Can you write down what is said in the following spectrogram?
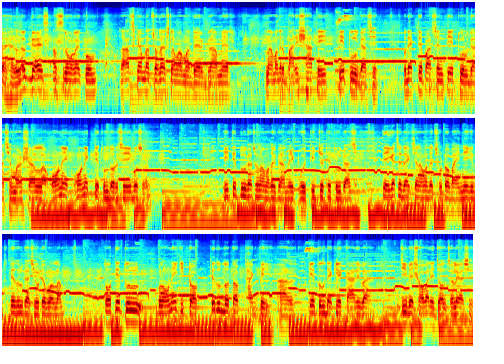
তো হ্যালো গাইস আসসালামু আলাইকুম। তো আজকে আমরা চলে আসলাম আমাদের গ্রামের না আমাদের বাড়ির সাথেই তেঁতুল গাছে। তো দেখতে পাচ্ছেন তেঁতুল গাছে মার্শাল্লাহ অনেক অনেক তেঁতুল ধরেছে এই বছর। এই তেঁতুল গাছ হলো আমাদের গ্রামের একটি ঐতিহ্য তেঁতুল গাছ। তো এই গাছে দেখছেন আমাদের ছোট ভাই নিয়ে কিন্তু তেঁতুল গাছে উঠে পড়লাম। তো তেঁতুলগুলো অনেকই টক, তেঁতুল তো টক থাকবেই। আর তেঁতুল দেখলে কারই বা জিভে সবারই জল চলে আসে।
